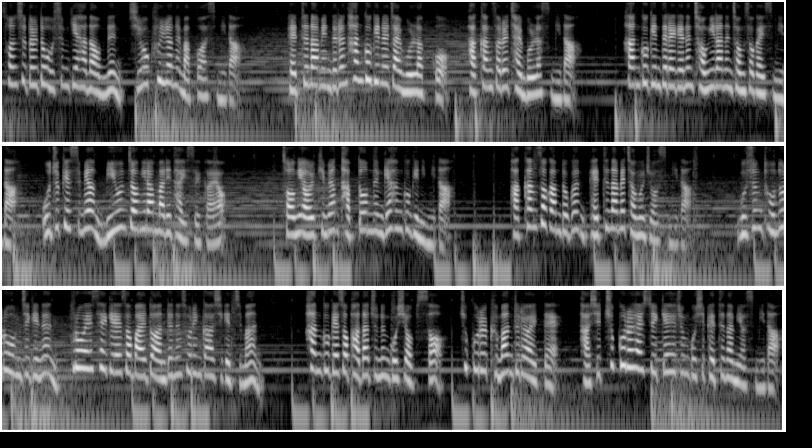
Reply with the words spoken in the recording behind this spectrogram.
선수들도 웃음기 하나 없는 지옥 훈련을 맛보았습니다. 베트남인들은 한국인을 잘 몰랐고 박항서를 잘 몰랐습니다. 한국인들에게는 정이라는 정서가 있습니다. 오죽했으면 미운 정이란 말이 다 있을까요? 정이 얽히면 답도 없는 게 한국인입니다. 박항서 감독은 베트남에 정을 주었습니다. 무슨 돈으로 움직이는 프로의 세계에서 말도 안 되는 소린가 하시겠지만 한국에서 받아주는 곳이 없어 축구를 그만두려 할 때 다시 축구를 할 수 있게 해준 곳이 베트남이었습니다.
